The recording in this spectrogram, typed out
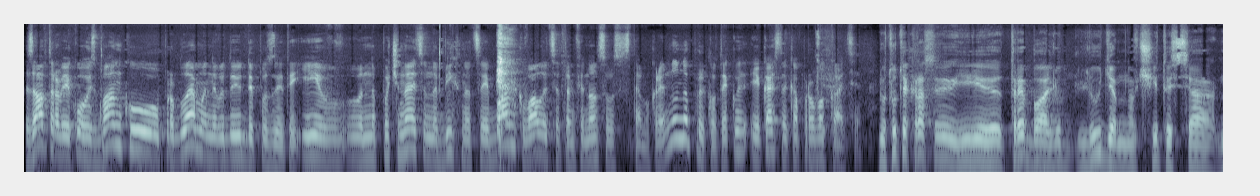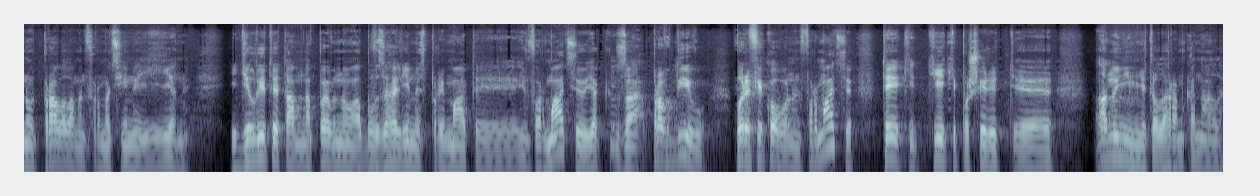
завтра в якогось банку проблеми не видають депозити, і в- на- починається набіг на цей банк, валиться там фінансова система країни. Ну, наприклад, яко- якась така провокація. Ну тут якраз і треба лю- людям навчитися ну, правилам інформаційної гігієни. І ділити там, напевно, або взагалі не сприймати інформацію як за правдиву верифіковану інформацію, ті, які, ті, які поширюють е, анонімні телеграм-канали.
